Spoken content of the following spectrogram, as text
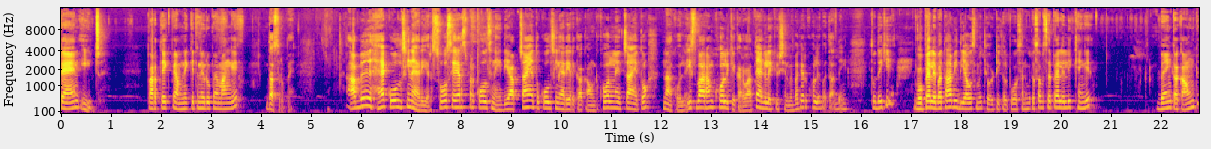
ten each प्रत्येक पे हमने कितने रुपए मांगे? दस रुपए। अब है कोलसिन एरियर सौ शेयर्स पर कोल्स नहीं दिया। आप चाहें तो कोलसिन एरियर का अकाउंट खोल लें, चाहें तो ना खोलें इस बार हम खोल के करवाते हैं। अगले क्वेश्चन में बगैर खोले बता देंगे। तो देखिए, वो पहले बता भी दिया उसमें थ्योरेटिकल पोर्शन में। तो सबसे पहले लिखेंगे बैंक अकाउंट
